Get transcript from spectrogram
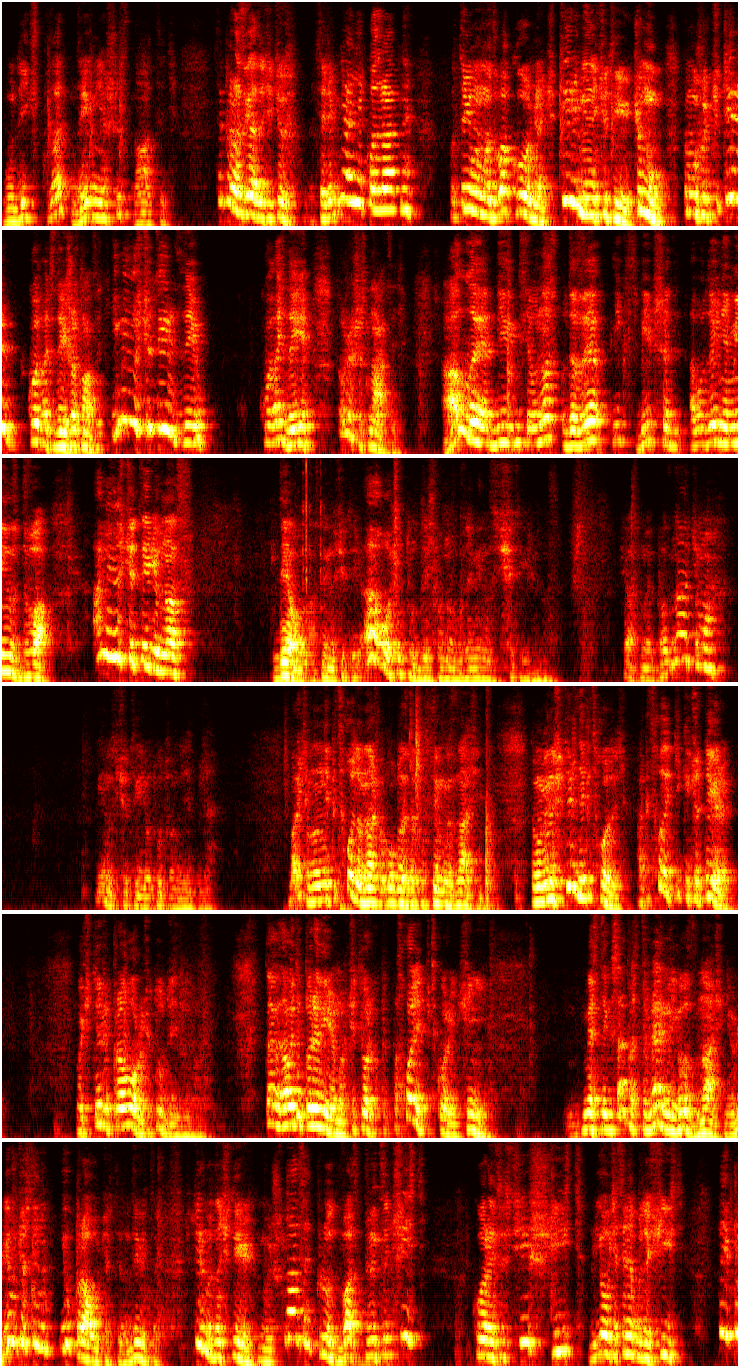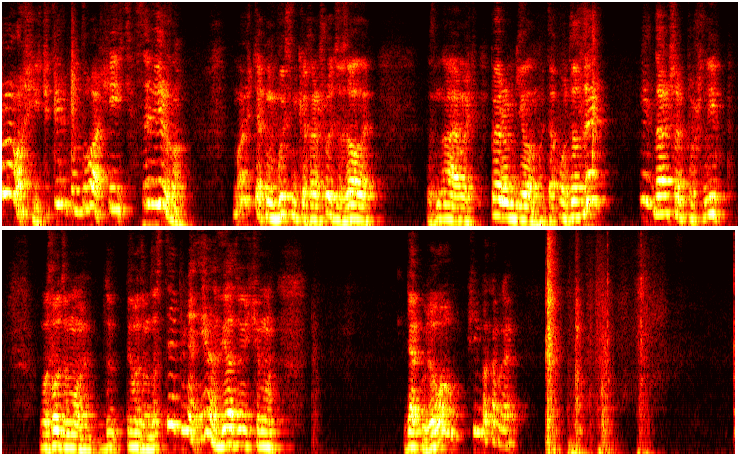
Буде х квадрат дорівнює 16. Тепер розв'язуючи це рівняння квадратне, отримаємо два корня. 4 мінус 4. Чому? Тому що 4 в квадраті дає 16. І мінус 4 дає квадраті дає теж 16. Але дивимося, у нас ОДЗ х більше або дорівнює мінус 2. А мінус 4 у нас. Де у нас мінус 4? А ось тут десь воно буде мінус 4 у нас. Зараз ми позначимо. Мінус 4, отут воно десь буде. Бачимо, воно не підходить в нашу область допустимих значень. Тому мінус 4 не підходить. А підходить тільки 4. Бо 4 праворуч, тут десь буде. Так, давайте перевіримо, четверка підходить під корінь чи ні. Вместо х поставляємо його значення в ліву частину і в праву частину. Дивіться. 4 на 4 буде 16, плюс 20, 36. Корінь це 6, 6. Ліва частина буде 6. Та і права 6. 4 плюс 2, 6. Все вірно. Бачите, як ми быстренько хорошо зв'язали. Знаємо, першим ділом це ОДЗ. І далі пішли, виходимо, до степеня і розв'язуємо. Дякую за увагу. Всім пока-пока.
